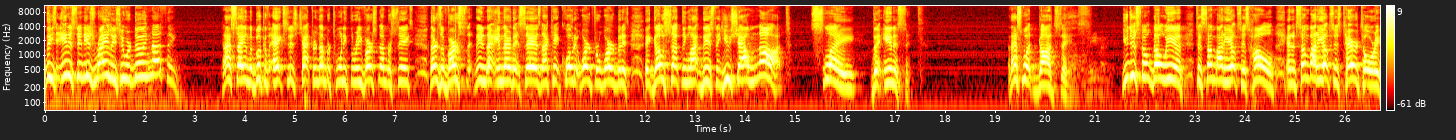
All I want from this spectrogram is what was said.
these innocent Israelis who were doing nothing. And I say in the book of Exodus, chapter number 23, verse number 6, there's a verse in there, in there that says, and I can't quote it word for word, but it's, it goes something like this that you shall not slay the innocent. That's what God says. You just don't go in to somebody else's home and in somebody else's territory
